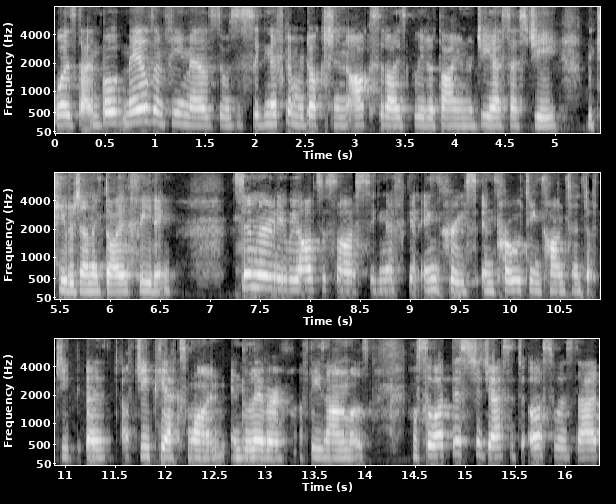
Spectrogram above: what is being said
was that in both males and females, there was a significant reduction in oxidized glutathione or GSSG with ketogenic diet feeding. Similarly, we also saw a significant increase in protein content of, G, uh, of GPX1 in the liver of these animals. So what this suggested to us was that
